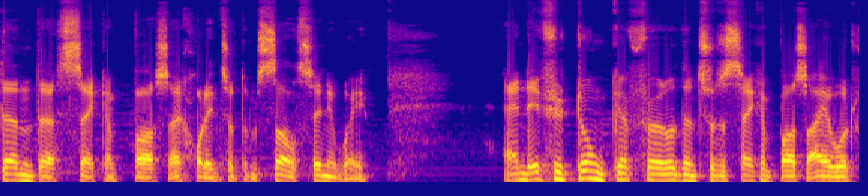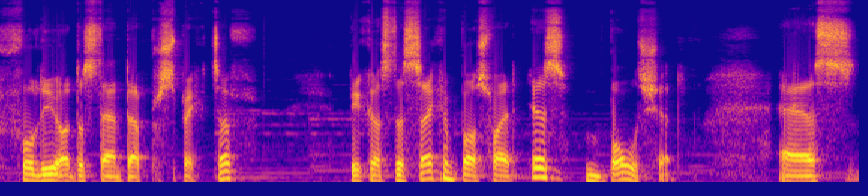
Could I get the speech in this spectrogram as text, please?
than the second boss, according to themselves anyway. And if you don't get further than to the second boss, I would fully understand that perspective because the second boss fight is bullshit. As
